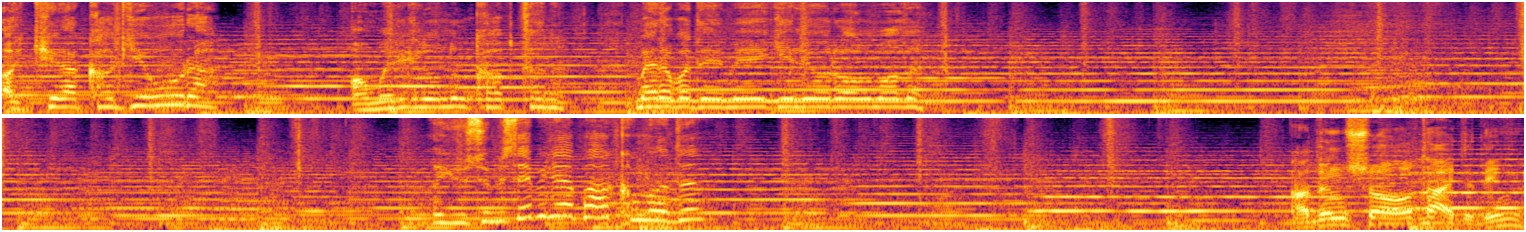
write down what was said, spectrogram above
Akira Kageura. Amarillo'nun kaptanı. Merhaba demeye geliyor olmalı. Yüzümüze bile bakmadı. Adın Sho Ota'ydı değil mi?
